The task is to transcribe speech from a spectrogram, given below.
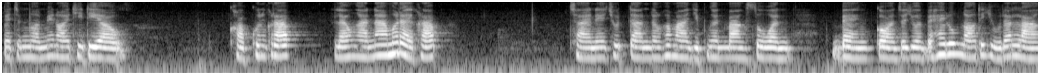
เป็นจำนวนไม่น้อยทีเดียว ขอบคุณครับ แล้วงานหน้าเมื่อไหร่ครับ ชายในชุดดำเดินเข้ามาหยิบเงินบางส่วน แบ่งก่อนจะโยนไปให้ลูกน้องที่อยู่ด้านหลัง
